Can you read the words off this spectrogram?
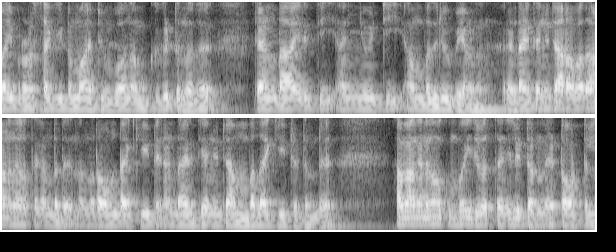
ബൈ പ്രോഡക്റ്റ്സ് ആക്കിയിട്ട് മാറ്റുമ്പോൾ നമുക്ക് കിട്ടുന്നത് രണ്ടായിരത്തി അഞ്ഞൂറ്റി അമ്പത് രൂപയാണ്. രണ്ടായിരത്തി അഞ്ഞൂറ്റി അറുപതാണ് നേരത്തെ കണ്ടത്. നമ്മൾ റൗണ്ട് ആക്കിയിട്ട് രണ്ടായിരത്തി അഞ്ഞൂറ്റി അമ്പത് ആക്കിയിട്ടിട്ടുണ്ട് അപ്പോൾ അങ്ങനെ നോക്കുമ്പോൾ ഇരുപത്തഞ്ച് ലിറ്ററിന് ടോട്ടൽ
